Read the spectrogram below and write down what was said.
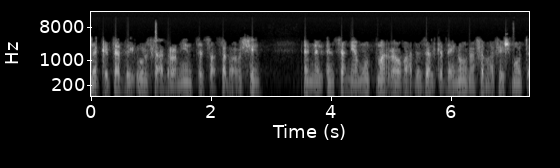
الكتاب بيقول في عبرانيين 9 27 إن الإنسان يموت مرة وبعد ذلك دينونة فما فيش موت.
